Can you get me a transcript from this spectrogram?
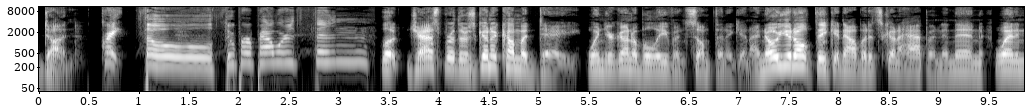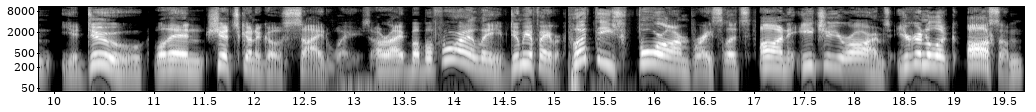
done." Great. So, superpower then? Look, Jasper, there's going to come a day when you're going to believe in something again. I know you don't think it now, but it's going to happen. And then when you do, well, then shit's going to go sideways. All right. But before I leave, do me a favor. Put these forearm bracelets on each of your arms. You're going to look awesome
